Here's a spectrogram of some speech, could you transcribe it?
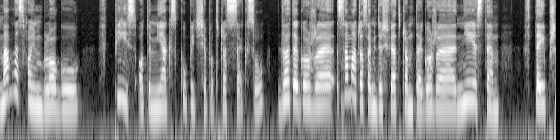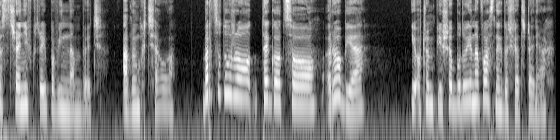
Mam na swoim blogu wpis o tym, jak skupić się podczas seksu, dlatego że sama czasami doświadczam tego, że nie jestem w tej przestrzeni, w której powinnam być, abym chciała. Bardzo dużo tego, co robię i o czym piszę, buduję na własnych doświadczeniach.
